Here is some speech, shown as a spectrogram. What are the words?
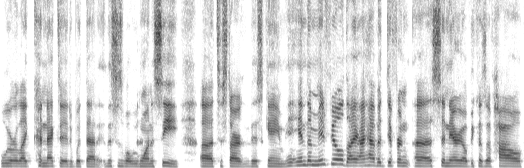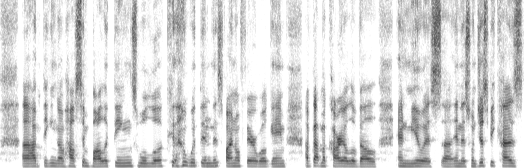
we were like connected with that. This is what we want to see uh, to start this game. In, in the midfield, I, I, have a different uh, scenario because of how uh, I'm thinking of how symbolic things will look within this final farewell game. I've got Macario Lavelle and Mewis uh, in this one just because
